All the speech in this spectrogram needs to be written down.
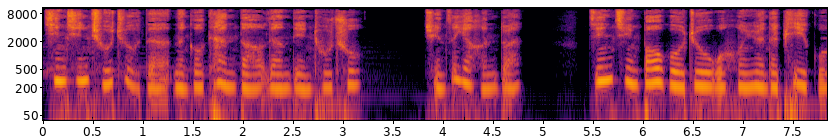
清清楚楚的能够看到两点突出，裙子也很短，紧紧包裹住我浑圆的屁股。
